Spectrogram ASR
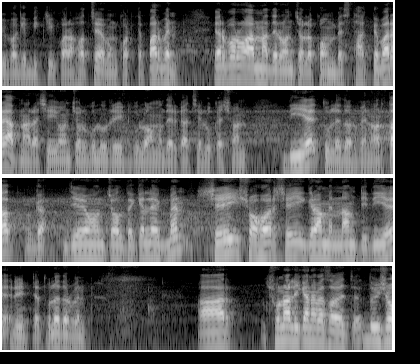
বিভাগে বিক্রি করা হচ্ছে এবং করতে পারবেন। এরপরও আপনাদের অঞ্চলে কম বেশ থাকতে পারে, আপনারা সেই অঞ্চলগুলোর রেটগুলো আমাদের কাছে লোকেশন দিয়ে তুলে ধরবেন। অর্থাৎ যে অঞ্চল থেকে লিখবেন, সেই শহর, সেই গ্রামের নামটি দিয়ে রেটটা তুলে ধরবেন। আর সোনালি কেনা বেচা হয়েছে দুইশো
